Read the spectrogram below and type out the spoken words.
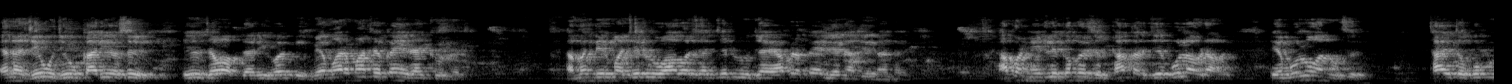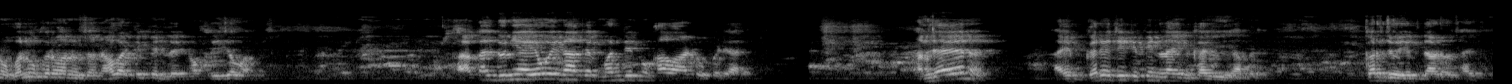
એના જેવું જેવું કાર્ય છે, એ જવાબદારી હોય કે મેં મારા માથે કંઈ રાખ્યું નથી. આ મંદિરમાં જેટલું આવે છે જેટલું જાય, આપણે કંઈ લેના દેના નથી. આપણને એટલે ખબર છે ઠાકર જે બોલાવડાવે, એ બોલવાનું છે. થાય તો કોકનું ભલું કરવાનું છે અને હવા ટિફિન લઈને નોકરી જવાનું છે. આકાલ દુનિયા એવું ના કે મંદિરનું ખાવા આટું પડ્યા રહે. સમજાય ને? એમ ઘરેથી ટિફિન લાવીને ખાવી આપણે. કરજો એક દાડો થાય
